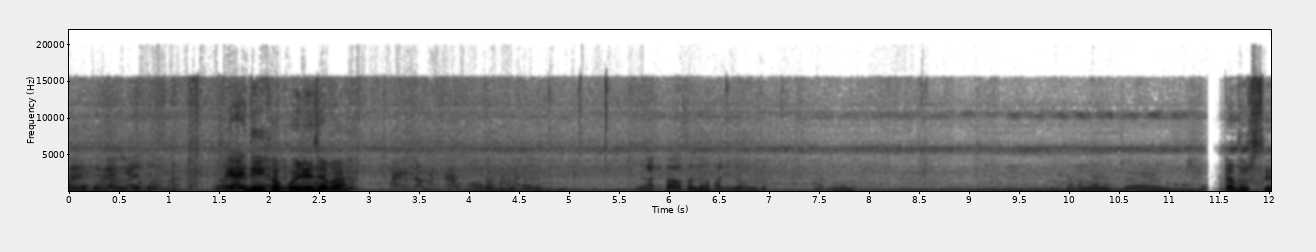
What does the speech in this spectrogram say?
নাই উপরে আর নাই তো এই দেখো, পড়ে যাবা। একটা আছে এখানে পাকিয়ে যাবে এটা ধরছে।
